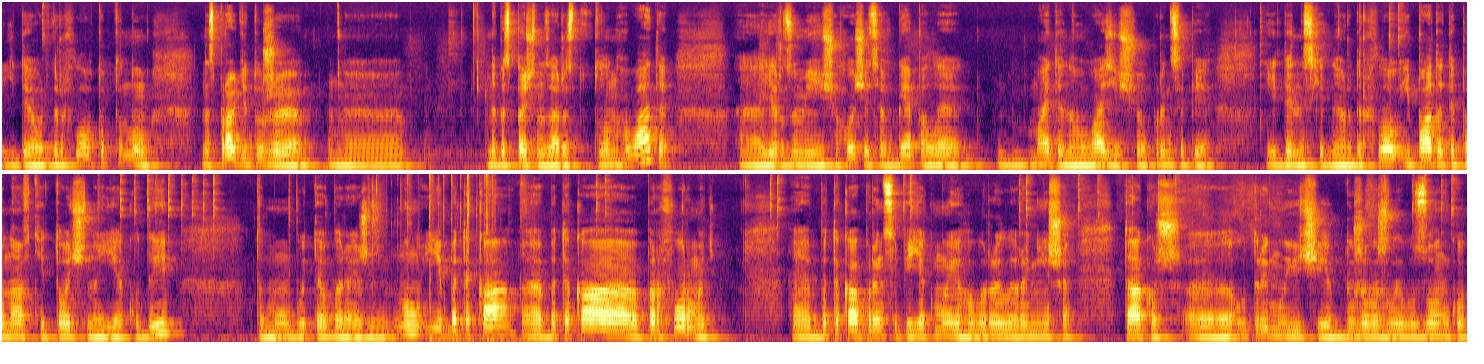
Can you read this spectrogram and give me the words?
йде order flow. Тобто, ну, насправді дуже е, небезпечно зараз тут лонгувати. Е, Я розумію, що хочеться в геп, але майте на увазі, що в принципі йде несхідний flow, і падати по нафті точно є куди. Тому будьте обережні. Ну і БТК. е, БТК перформить. Е, БТК, в принципі, як ми і говорили раніше, також утримуючи дуже важливу зонку,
